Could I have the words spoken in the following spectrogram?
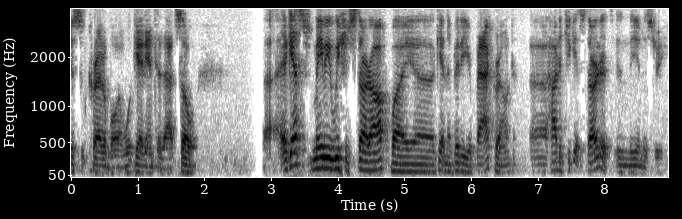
just incredible, and we'll get into that. So. I guess maybe we should start off by uh, getting a bit of your background. Uh, how did you get started in the industry?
